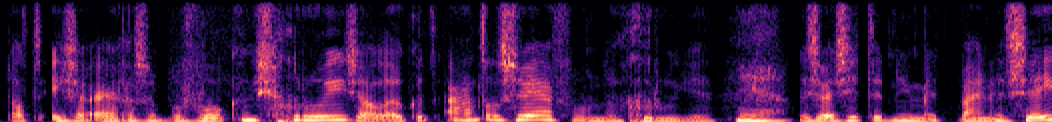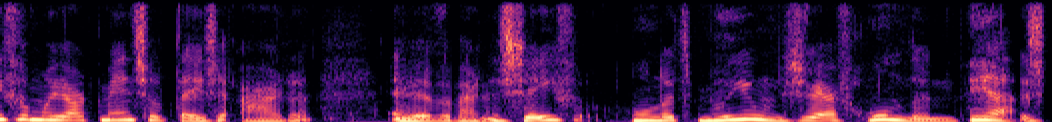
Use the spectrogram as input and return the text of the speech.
dat is er ergens een bevolkingsgroei... zal ook het aantal zwerfhonden groeien. Ja. Dus wij zitten nu met bijna 7 miljard mensen op deze aarde. En we hebben bijna 700 miljoen zwerfhonden. Ja. Dus 10%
